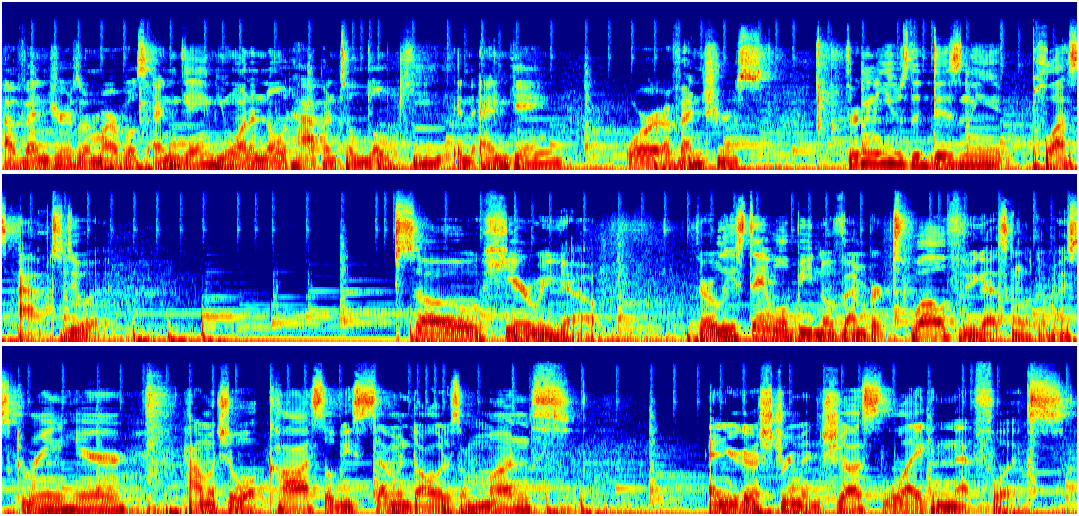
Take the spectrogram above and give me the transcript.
Avengers or Marvel's Endgame, you want to know what happened to Loki in Endgame or Avengers, they're going to use the Disney Plus app to do it. So here we go. The release date will be November 12th. If you guys can look at my screen here, how much it will cost, it'll be $7 a month. And you're gonna stream it just like Netflix.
